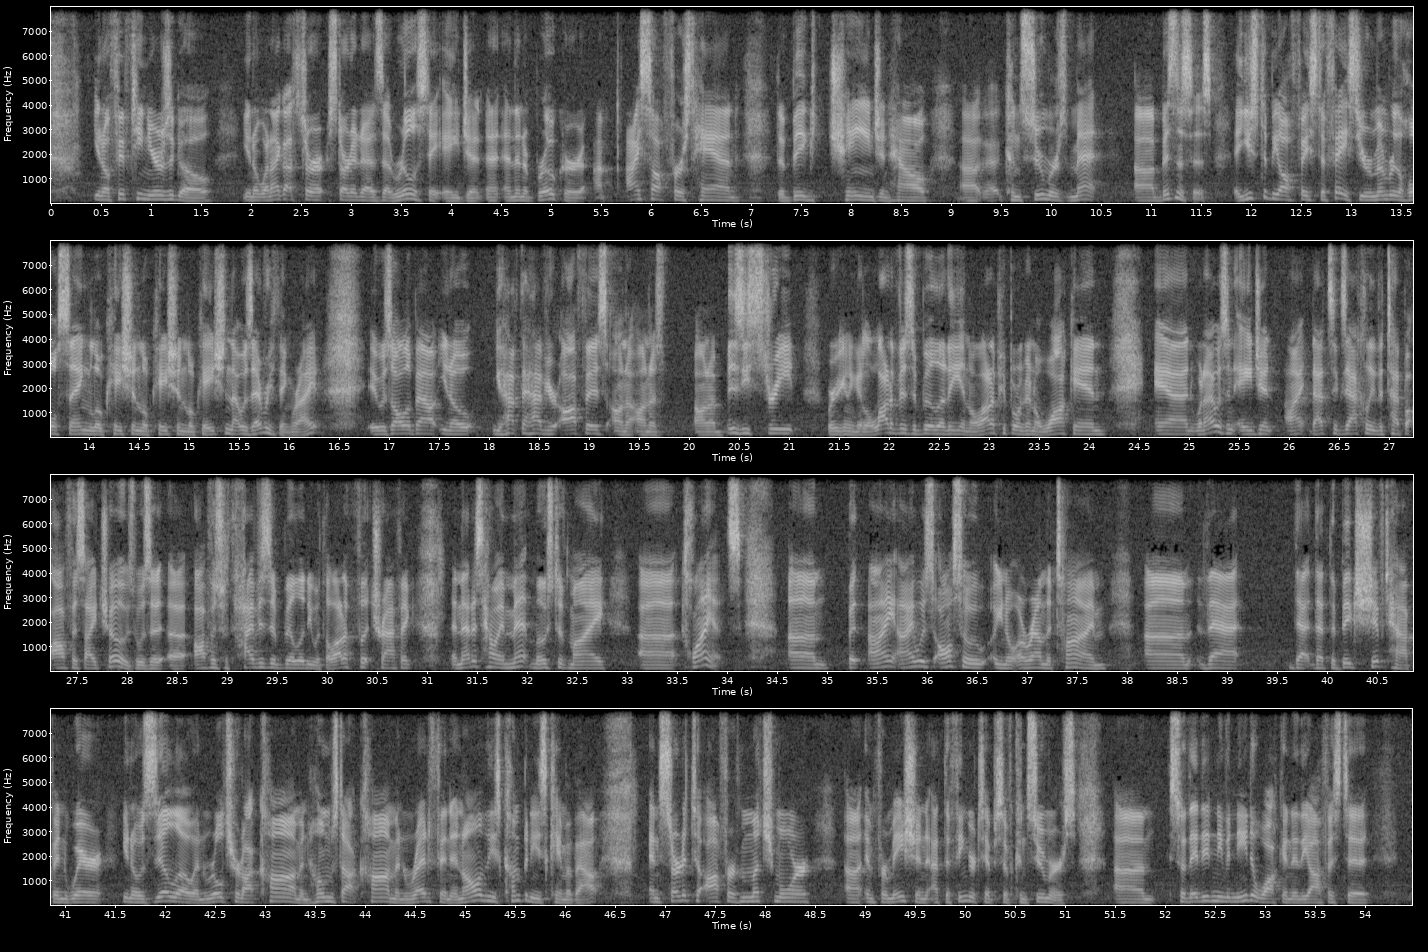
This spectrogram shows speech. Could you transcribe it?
you know 15 years ago you know when i got start, started as a real estate agent and, and then a broker I, I saw firsthand the big change in how uh, consumers met uh, businesses. It used to be all face to face. You remember the whole saying location, location, location? That was everything, right? It was all about, you know, you have to have your office on a, on a on a busy street where you're going to get a lot of visibility and a lot of people are going to walk in. And when I was an agent, I, that's exactly the type of office I chose. Was an office with high visibility, with a lot of foot traffic, and that is how I met most of my uh, clients. Um, but I, I was also, you know, around the time um, that that that the big shift happened where you know Zillow and Realtor.com and Homes.com and Redfin and all of these companies came about and started to offer much more uh, information at the fingertips of consumers. Um, so they didn't even need to walk into the office to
